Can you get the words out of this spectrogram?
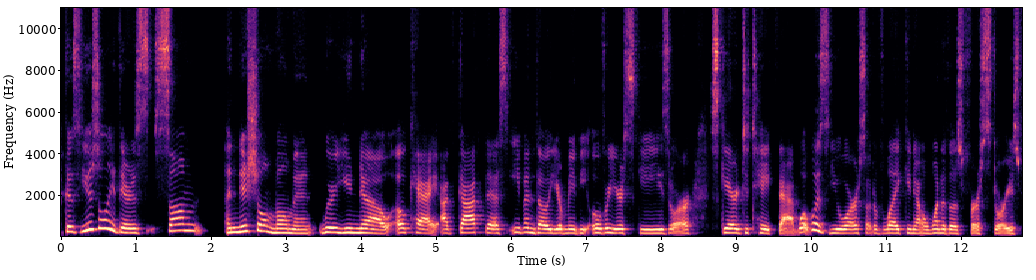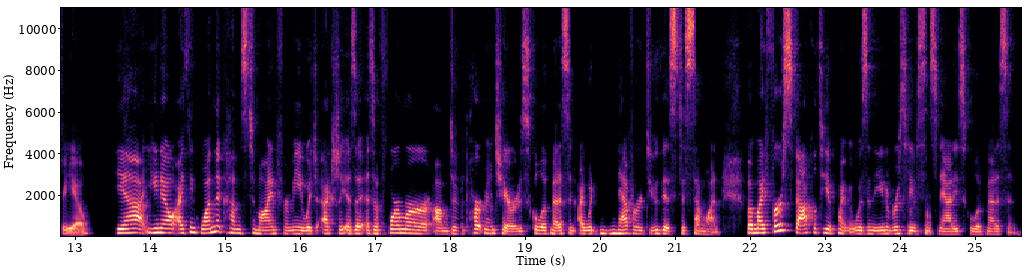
Because usually there's some initial moment where you know, okay, I've got this, even though you're maybe over your skis or scared to take that? What was your sort of like, you know, one of those first stories for you? Yeah, you know, I think one that comes to mind for me, which actually, as a as a former um, department chair at a school of medicine, I would never do this to someone. But my first faculty appointment was in the University of Cincinnati School of Medicine,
